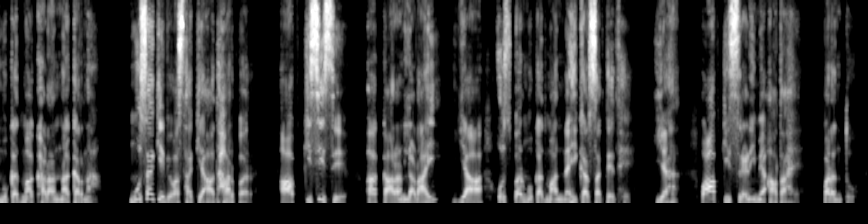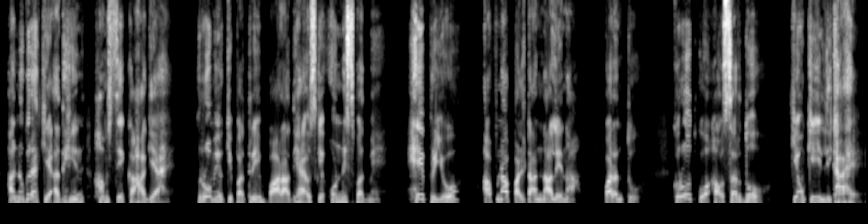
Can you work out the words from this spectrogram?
मुकदमा खड़ा न करना। मूसा की व्यवस्था के आधार पर आप किसी से अकारण लड़ाई या उस पर मुकदमा नहीं कर सकते थे। यह पाप की श्रेणी में आता है। परंतु अनुग्रह के अधीन हमसे कहा गया है। रोमियो की पत्री बारह अध्याय उसके उन्नीस पद में, हे प्रियो, अपना पलटा ना लेना, परंतु क्रोध को अवसर दो, क्योंकि लिखा है,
